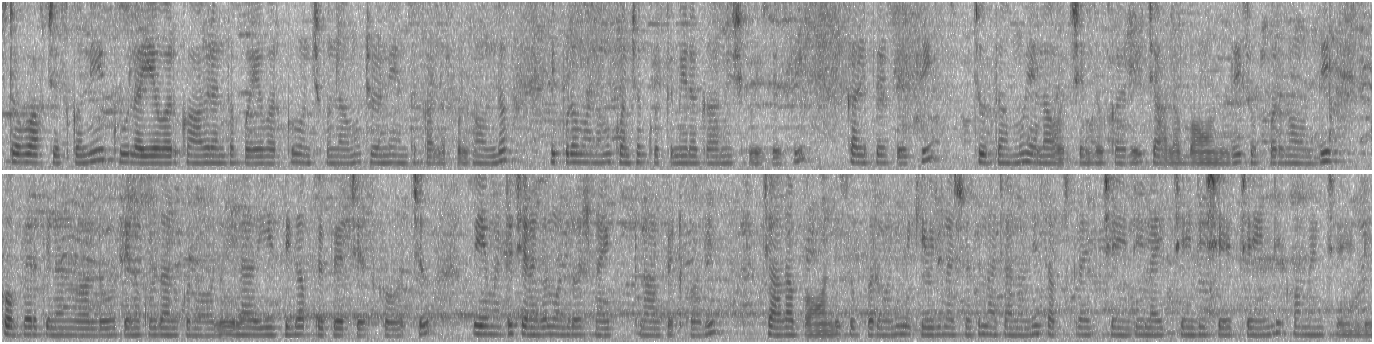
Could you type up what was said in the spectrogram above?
స్టవ్ ఆఫ్ చేసుకొని కూల్ అయ్యే వరకు ఆవిరంతా పోయే వరకు ఉంచుకున్నాము చూడండి ఎంత కలర్ఫుల్గా ఉందో. ఇప్పుడు మనము కొంచెం కొత్తిమీర గార్నిష్ వేసేసి కలిపేసేసి చూద్దాము ఎలా వచ్చిందో కర్రీ. చాలా బాగుంది సూపర్గా ఉంది. కొబ్బరి తినని వాళ్ళు తినకూడదు అనుకునే వాళ్ళు ఇలా ఈజీగా ప్రిపేర్ చేసుకోవచ్చు. ఏమంటే శనగలు ముందు రోజు నైట్ నానబెట్టుకోవాలి చాలా బాగుంది సూపర్గా ఉంది. మీకు ఈ వీడియో నచ్చినట్లయితే నా ఛానల్ని సబ్స్క్రైబ్ చేయండి లైక్ చేయండి షేర్ చేయండి కామెంట్ చేయండి.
